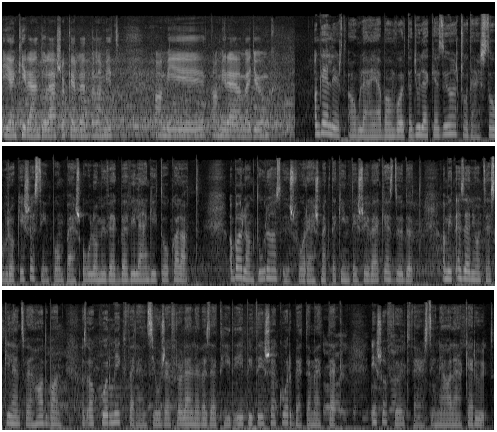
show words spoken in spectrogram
ilyen kirándulás a kerületben, amit, ami, amire elmegyünk. A Gellért aulájában volt a gyülekező a csodás szobrok és a színpompás ólomüvegbe világítók alatt. A barlangtúra az ősforrás megtekintésével kezdődött, amit 1896-ban az akkor még Ferenc Józsefről elnevezett híd építésekor betemettek, és a föld felszíne alá került.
